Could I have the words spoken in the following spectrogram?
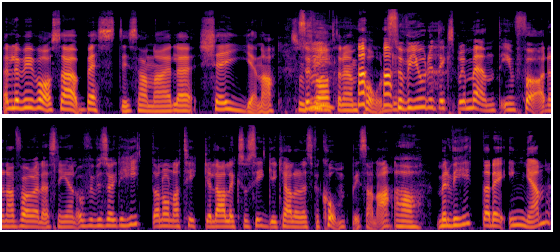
Eller vi var så här bästisarna eller tjejerna som Så vi- startade en podd. Så vi gjorde ett experiment inför den här föreläsningen och vi försökte hitta någon artikel där Alex och Sigge kallades för kompisarna. Ja. Men vi hittade ingen.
